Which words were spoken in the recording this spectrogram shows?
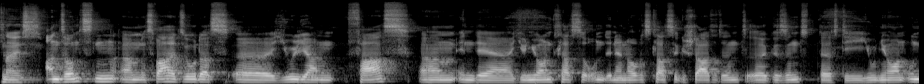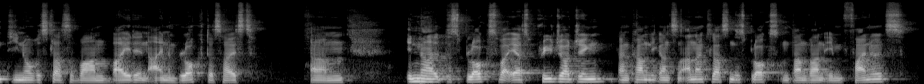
Nice. Ansonsten, ähm, es war halt so, dass äh, Julian Faas ähm, in der Juniorenklasse und in der Novice-Klasse gestartet sind, äh, sind, dass die Junioren und die Novice-Klasse waren beide in einem Block. Das heißt, ähm, innerhalb des Blocks war erst Prejudging, dann kamen die ganzen anderen Klassen des Blocks und dann waren eben Finals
